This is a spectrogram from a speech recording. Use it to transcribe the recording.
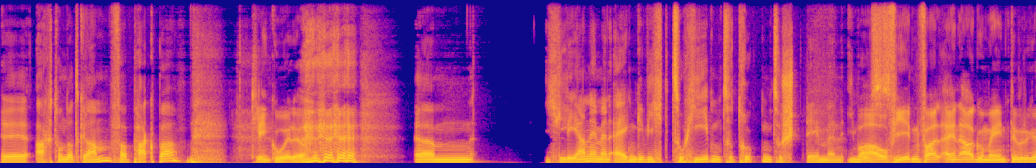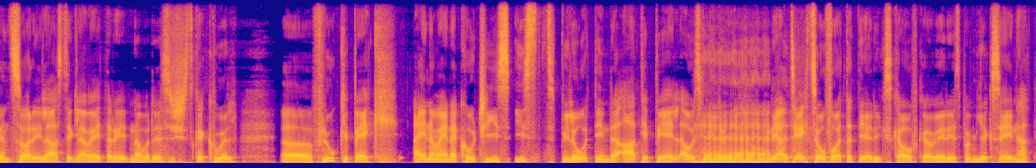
Äh, 800 Gramm verpackbar. Klingt gut, ja. ähm, ich lerne mein Eigengewicht zu heben, zu drücken, zu stemmen. Ich War auf jeden Fall ein Argument übrigens. Sorry, ich lass dich gleich weiterreden, aber das ist gar cool. äh, Fluggepäck. Einer meiner Coaches ist Pilot in der ATPL-Ausbildung und er hat sich echt sofort der TRX gekauft. Wie er das bei mir gesehen hat,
